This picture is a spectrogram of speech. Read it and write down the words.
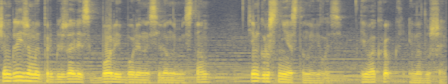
Чем ближе мы приближались к более и более населенным местам, тем грустнее становилось и вокруг, и на душе.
